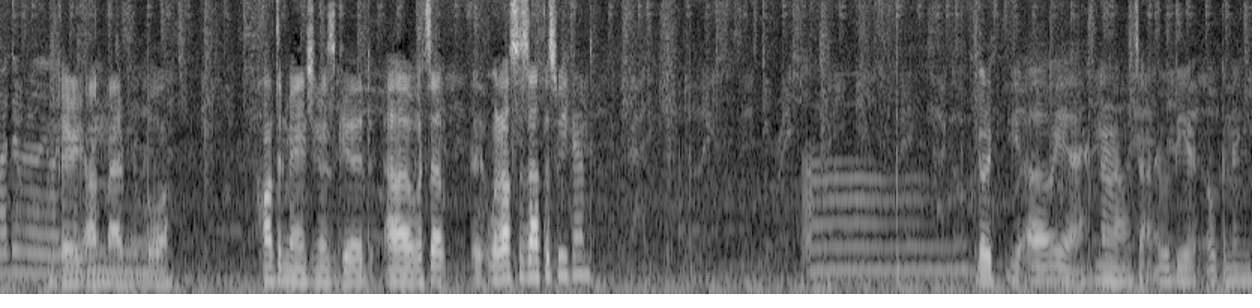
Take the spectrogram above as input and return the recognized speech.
I didn't really like Very unmemorable. Haunted Mansion was good. Uh, what's up? Uh, What else is out this weekend? Um, Go to. Oh yeah, no, no, it's on. It would be opening.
